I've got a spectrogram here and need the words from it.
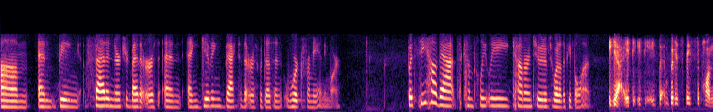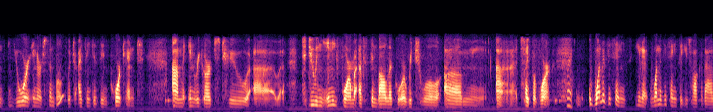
um and being fed and nurtured by the earth and and giving back to the earth what doesn't work for me anymore. But see how that's completely counterintuitive to what other people want. Yeah, it, it, it, but- it's based upon your inner symbols, which I think is important um, in regards to uh, to doing any form of symbolic or ritual um, uh, type of work. Right. One of the things, you know, one of the things that you talk about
